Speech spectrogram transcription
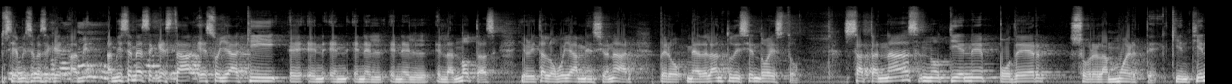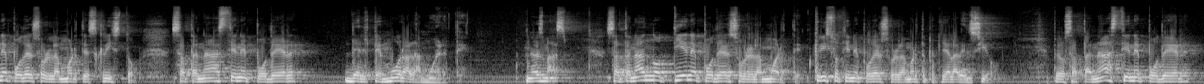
Sí, a mí, se me hace que, a mí, se me hace que está eso ya aquí eh, en, en, las notas y ahorita lo voy a mencionar, pero me adelanto diciendo esto. Satanás no tiene poder sobre la muerte. Quien tiene poder sobre la muerte es Cristo. Satanás tiene poder del temor a la muerte. No es más, Satanás no tiene poder sobre la muerte. Cristo tiene poder sobre la muerte porque ya la venció. Pero Satanás tiene poder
